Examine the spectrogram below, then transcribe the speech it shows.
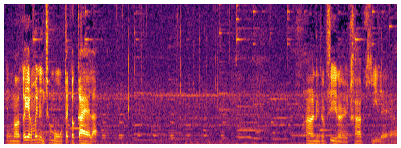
อย่างน้อยก็ยังไม่หนึ่งชั่วโมงแต่ก็ใกล้ละ พาหนึ่งทับสี่หน่อยครับขี่แล้ว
